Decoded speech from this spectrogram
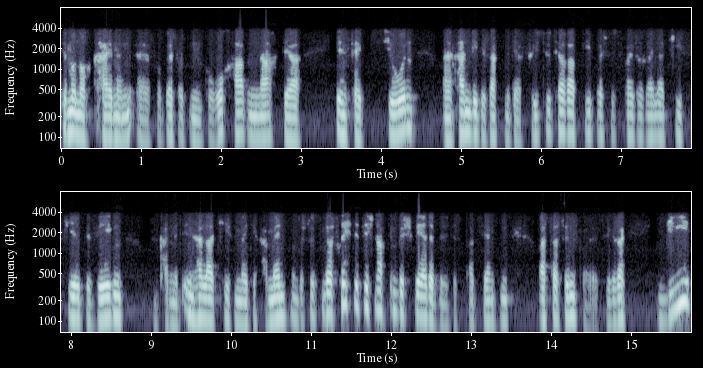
immer noch keinen äh, verbesserten Geruch haben nach der Infektion. Man kann, wie gesagt, mit der Physiotherapie beispielsweise relativ viel bewegen. Man kann mit inhalativen Medikamenten unterstützen. Das richtet sich nach dem Beschwerdebild des Patienten, was da sinnvoll ist. Wie gesagt, die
